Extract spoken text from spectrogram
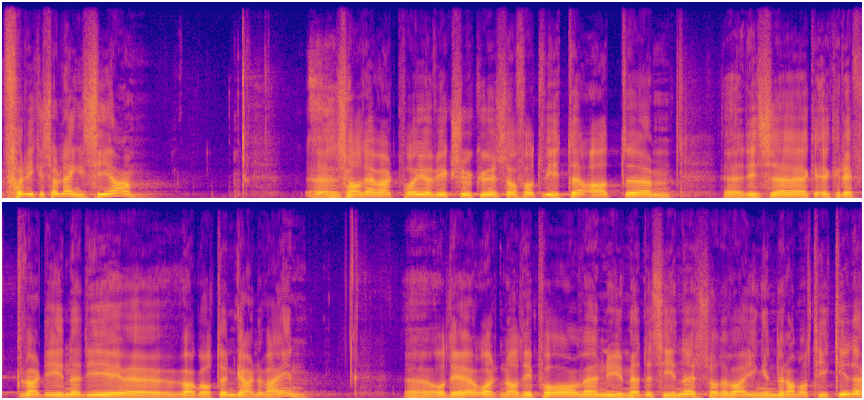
For ikke så lenge siden Eh, så hadde jeg vært på Gjøvik sykehus og fått vite at um, disse kreftverdiene de var gått den gærne veien. Og det ordna de på ved nye medisiner, så det var ingen dramatikk i det.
